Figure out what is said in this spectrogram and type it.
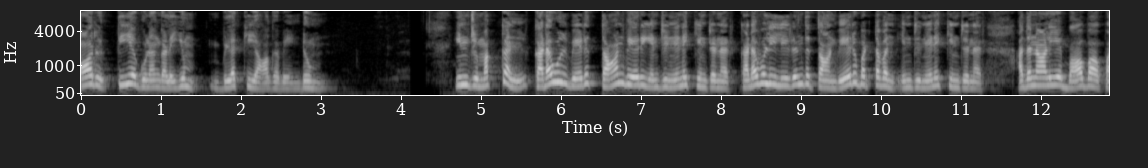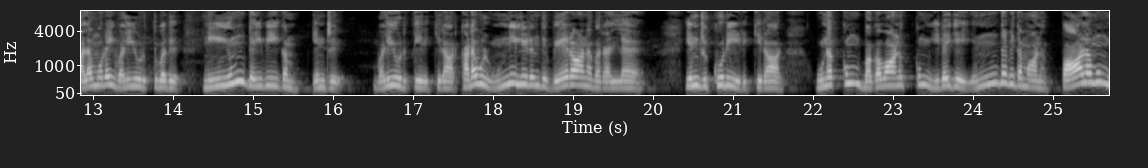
ஆறு தீய குணங்களையும் விளக்கியாக வேண்டும். இன்று மக்கள் கடவுள் வேறு தான் வேறு என்று நினைக்கின்றனர். கடவுளிலிருந்து தான் வேறுபட்டவன் என்று நினைக்கின்றனர். அதனாலேயே பாபா பலமுறை வலியுறுத்துவது நீயும் தெய்வீகம் என்று வலியுறுத்தியிருக்கிறார். கடவுள் உன்னிலிருந்து வேறானவர் அல்ல என்று கூறியிருக்கிறார். உனக்கும் பகவானுக்கும் இடையே எந்தவிதமான பாலமும்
